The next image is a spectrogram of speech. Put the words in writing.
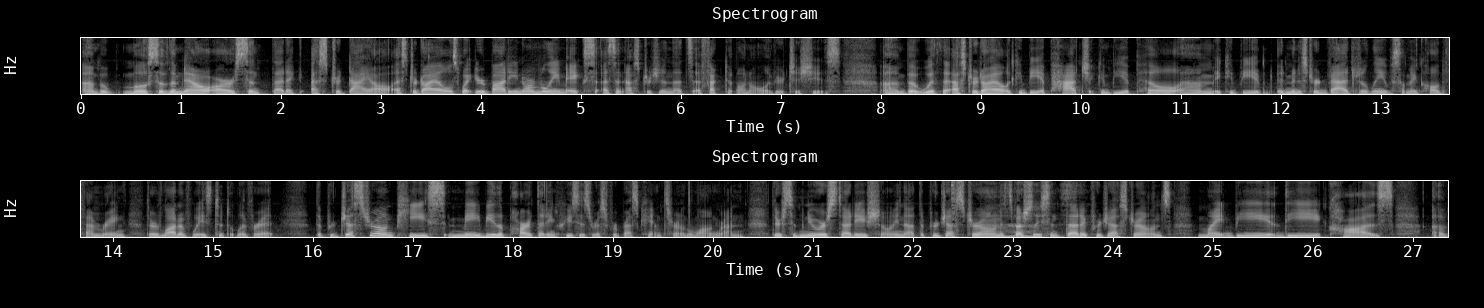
um, but most of them now are synthetic estradiol. Estradiol is what your body normally makes as an estrogen that's effective on all of your tissues. Um, but with the estradiol, it could be a patch, it can be a pill, um, it could be administered vaginally with something called Femring. There are a lot of ways to deliver it. The progesterone piece may be the part that increases risk for breast cancer in the long run. There's some newer studies showing that the progesterone, especially synthetic progesterones, might be the cause of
